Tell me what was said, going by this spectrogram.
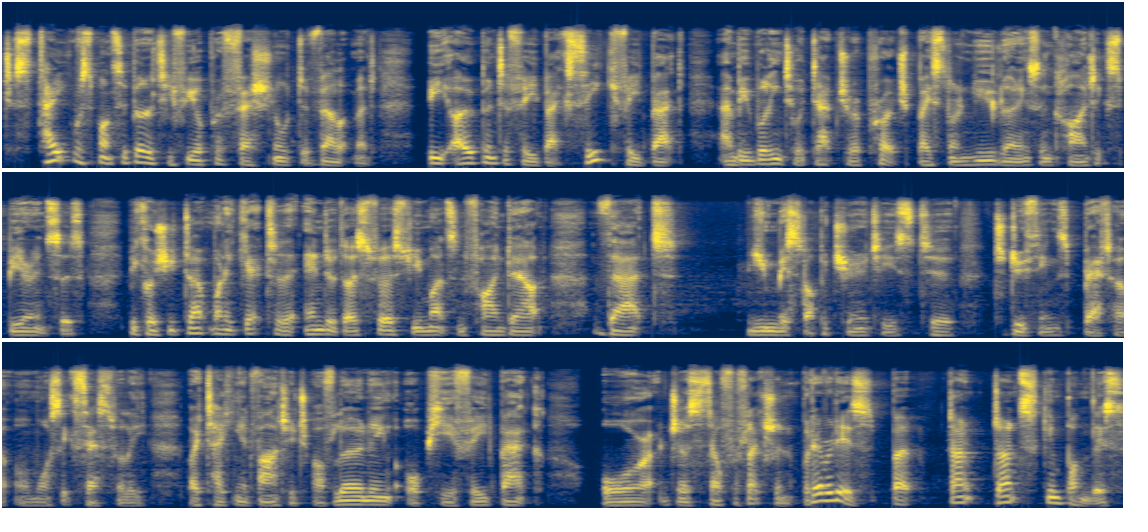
Just take responsibility for your professional development. Be open to feedback, seek feedback, and be willing to adapt your approach based on new learnings and client experiences because you don't want to get to the end of those first few months and find out that you missed opportunities to, to do things better or more successfully by taking advantage of learning or peer feedback or just self-reflection, whatever it is. But don't don't skimp on this.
